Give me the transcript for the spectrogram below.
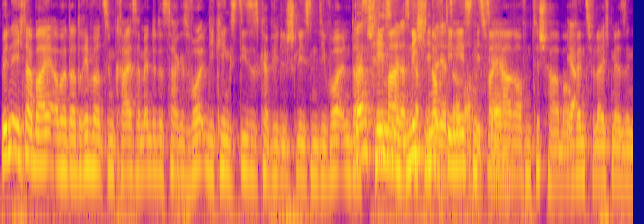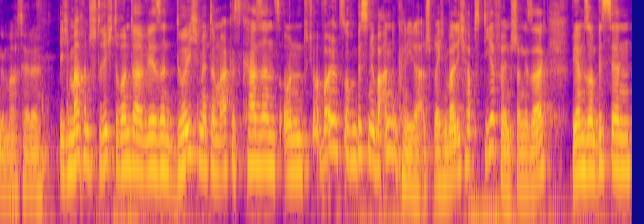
Bin ich dabei, aber da drehen wir uns im Kreis. Am Ende des Tages wollten die Kings dieses Kapitel schließen. Die wollten das Thema das nicht noch die nächsten zwei. Jahre auf dem Tisch haben, auch Ja. wenn es vielleicht mehr Sinn gemacht hätte. Ich mache einen Strich drunter, wir sind durch mit dem Marcus Cousins und ja, wollen uns noch ein bisschen über andere Kandidaten sprechen, weil ich hab's dir vorhin schon gesagt, wir haben so ein bisschen,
